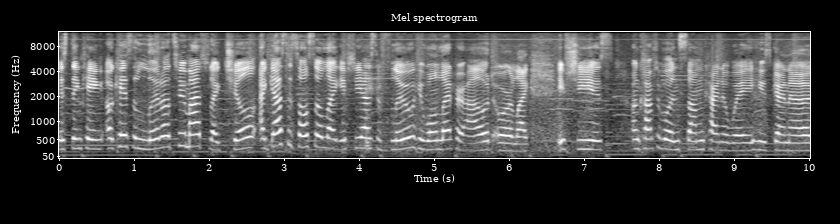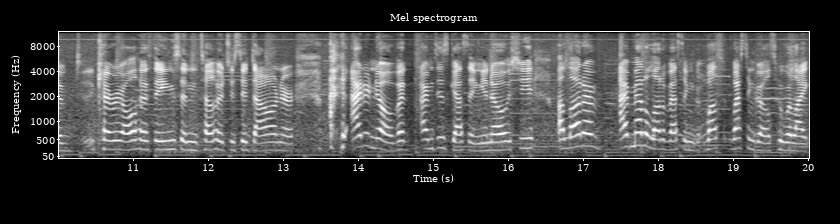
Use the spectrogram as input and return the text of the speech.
is thinking, okay, it's a little too much, like chill. I guess it's also like if she has the flu, he won't let her out, or like if she is uncomfortable in some kind of way, he's gonna carry all her things and tell her to sit down, or I don't know, but I'm just guessing. You know, she a lot of I've met a lot of Western Western girls who were like,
